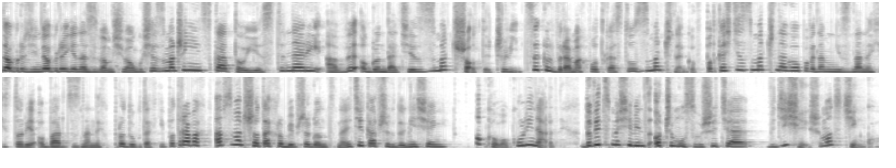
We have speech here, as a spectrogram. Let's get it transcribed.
Dobry, dzień dobry, ja nazywam się Małgosia Zmaczyńska, to jest Neri, a Wy oglądacie Zmacszoty, czyli cykl w ramach podcastu Zmacznego. W podcaście Zmacznego opowiadam nieznane historie o bardzo znanych produktach i potrawach, a w Zmatszotach robię przegląd najciekawszych doniesień około kulinarnych. Dowiedzmy się więc o czym usłyszycie w dzisiejszym odcinku.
